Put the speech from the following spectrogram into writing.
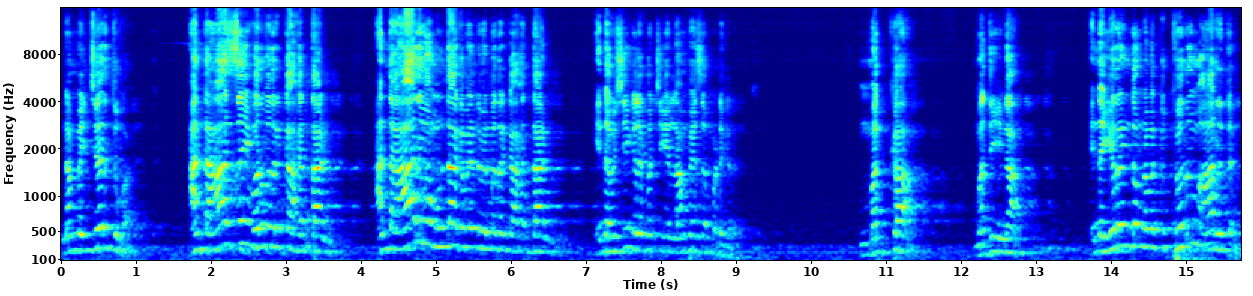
நம்மை சேர்த்துவார். அந்த ஆசை வருவதற்காகத்தான் அந்த ஆர்வம் உண்டாக வேண்டும் என்பதற்காகத்தான் இந்த விஷயங்களை பற்றி எல்லாம் பேசப்படுகிறது. மக்கா மதீனா இந்த இரண்டும் நமக்கு பெரும் ஆறுதல்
